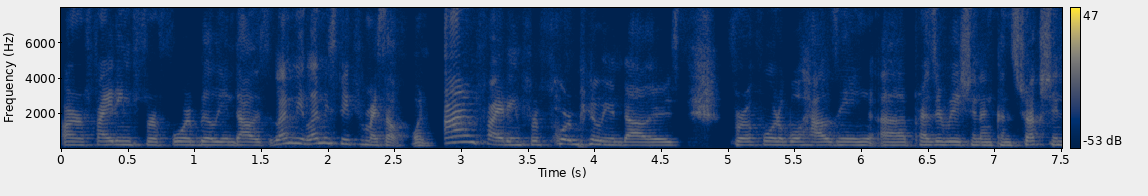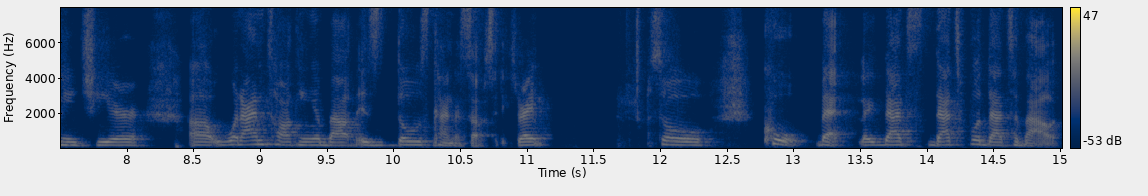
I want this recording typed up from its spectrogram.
are fighting for four billion dollars, let me let me speak for myself. When I'm fighting for four billion dollars for affordable housing uh, preservation and construction each year, uh, what I'm talking about is those kind of subsidies, right? So cool bet. Like that's that's what that's about.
